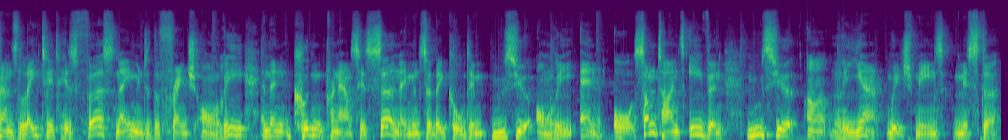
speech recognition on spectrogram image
translated his first name into the French Henri and then couldn't pronounce his surname, and so they called him Monsieur Henri N, or sometimes even Monsieur Un Rien, which means Mr.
